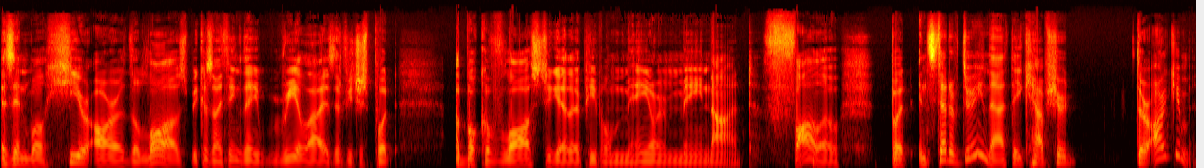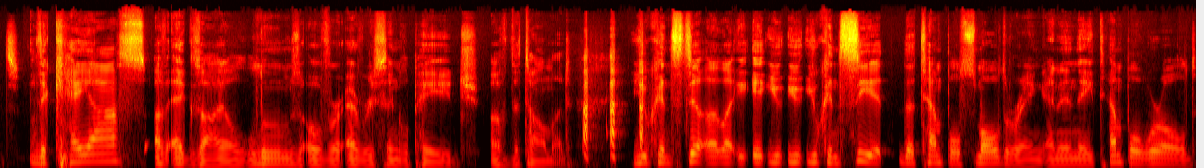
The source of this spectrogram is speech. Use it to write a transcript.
as in, well, here are the laws, because I think they realize that if you just put a book of laws together, people may or may not follow. But instead of doing that, they captured their arguments. The chaos of exile looms over every single page of the Talmud. you can still uh, like it, you, you you can see it the temple smoldering and in a temple world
